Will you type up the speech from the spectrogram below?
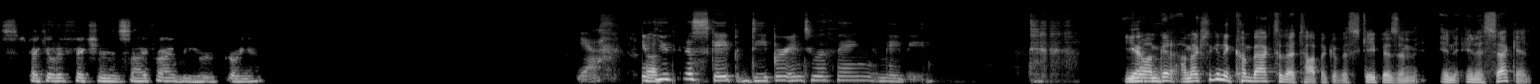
Speculative fiction and sci-fi when you were growing up? Yeah. If you can escape deeper into a thing, maybe. You yeah. know, I'm gonna I'm actually gonna come back to that topic of escapism in in a second.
